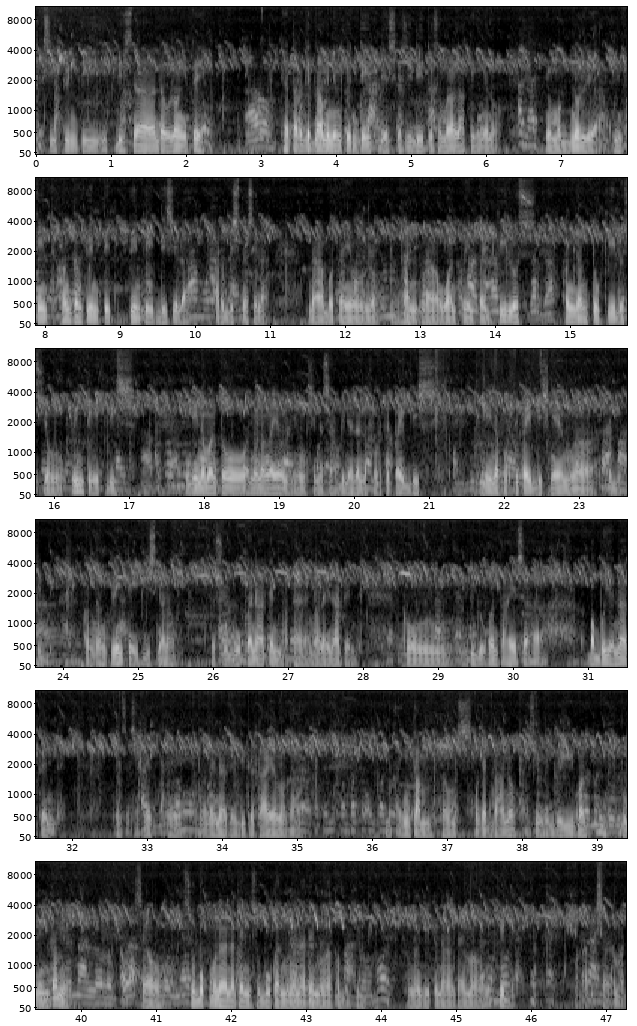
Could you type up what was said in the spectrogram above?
Kasi 28 days na daw lang ito eh target namin yung 28 days kasi dito sa malalaking ano yung magnolia 20, hanggang 20, 28 days sila harvest na sila. Naabot na yung no, na 1.5 kilos hanggang 2 kilos yung 28 days. Hindi naman to ano na ngayon yung sinasabi nila na 45 days. Hindi na 45 days ngayon mga kabukid. Hanggang 28 days na lang. Susubukan natin baka malay natin kung bigo man tayo sa baboyan natin kaya sa sakit eh malay natin dito tayo maka maka-income ng mas maganda no kasi every month eh, yung income eh. So subok muna natin subukan muna natin mga kabukid hanggang dito na lang tayo mga kabukid maraming salamat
